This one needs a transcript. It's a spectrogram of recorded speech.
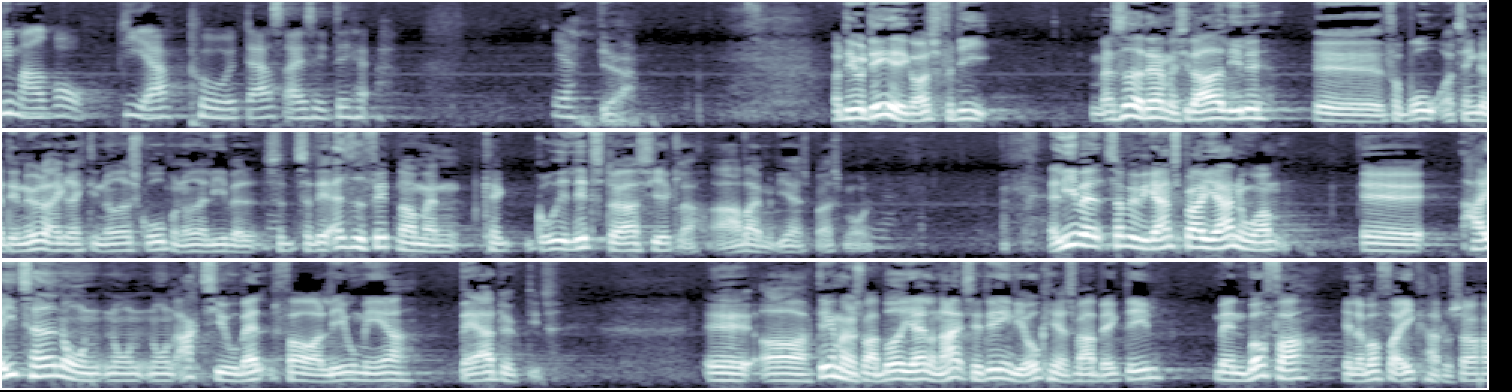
lige meget hvor de er på deres rejse i det her. Ja. ja. Og det er jo det, ikke også? Fordi man sidder der med sit eget lille øh, forbrug og tænker, at det nytter ikke rigtig noget at skrue på noget alligevel. Så, så det er altid fedt, når man kan gå ud i lidt større cirkler og arbejde med de her spørgsmål. Alligevel så vil vi gerne spørge jer nu om, øh, har I taget nogle, nogle, nogle aktive valg for at leve mere bæredygtigt? Øh, og det kan man jo svare både ja eller nej til. Det er egentlig okay at svare begge dele. Men hvorfor, eller hvorfor ikke, har du så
